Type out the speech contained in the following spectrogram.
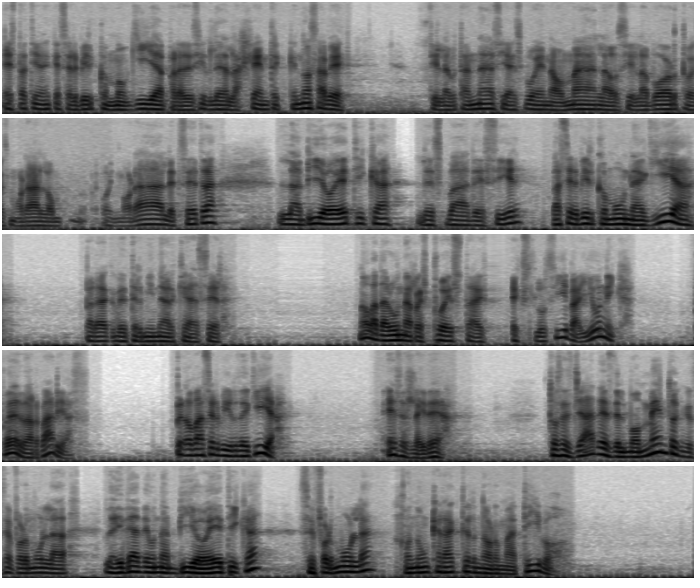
Esta tiene que servir como guía para decirle a la gente que no sabe si la eutanasia es buena o mala, o si el aborto es moral o, inmoral, etc. La bioética les va a decir, va a servir como una guía para determinar qué hacer. No va a dar una respuesta exclusiva y única. Puede dar varias, pero va a servir de guía. Esa es la idea. Entonces ya desde el momento en que se formula la idea de una bioética, se formula con un carácter normativo.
